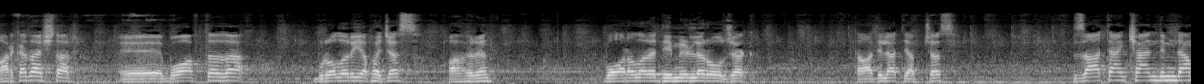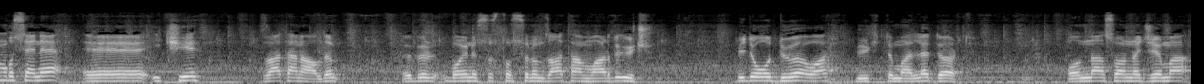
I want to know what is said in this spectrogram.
Arkadaşlar eee, bu hafta da buraları yapacağız ahırın. Bu aralara demirler olacak. Tadilat yapacağız. Zaten kendimden bu sene eee, iki zaten aldım. Öbür boynuzsuz tosunum zaten vardı 3. Bir de o düve var. Büyük ihtimalle 4. Ondan sonracığıma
